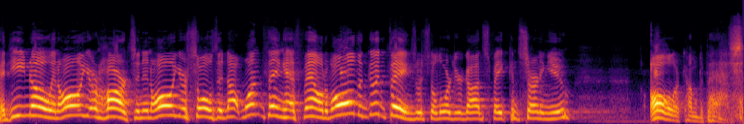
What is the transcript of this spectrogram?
And ye know in all your hearts and in all your souls that not one thing hath failed of all the good things which the Lord your God spake concerning you, all are come to pass.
